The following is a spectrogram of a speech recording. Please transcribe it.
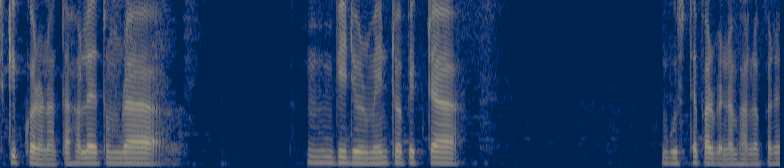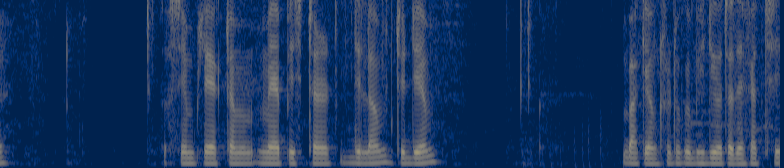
স্কিপ করো না, তাহলে তোমরা ভিডিওর মেইন টপিকটা বুঝতে পারবে না ভালো করে। তো সিম্পলি একটা ম্যাপ স্টার্ট দিলাম টিডিএম বাকি অংশটুকু ভিডিওতে দেখাচ্ছি।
